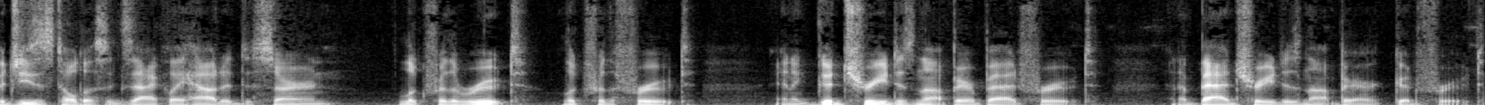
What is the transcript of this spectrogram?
But Jesus told us exactly how to discern. Look for the root, look for the fruit. And a good tree does not bear bad fruit, and a bad tree does not bear good fruit.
